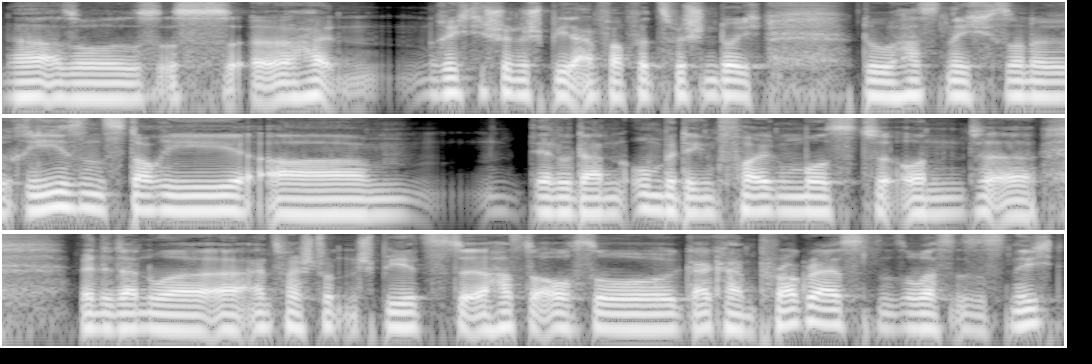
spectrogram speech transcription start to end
Ne? Also es ist äh, halt ein richtig schönes Spiel einfach für zwischendurch. Du hast nicht so eine riesen Story, ähm, der du dann unbedingt folgen musst und äh, wenn du dann nur äh, ein, zwei Stunden spielst, äh, hast du auch so gar keinen Progress. Sowas ist es nicht.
